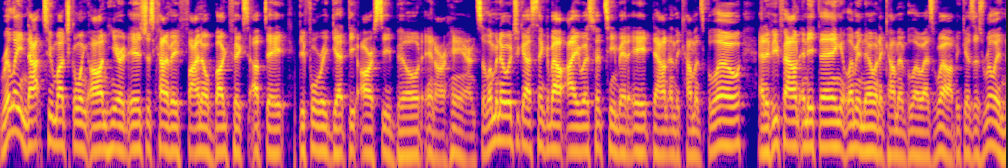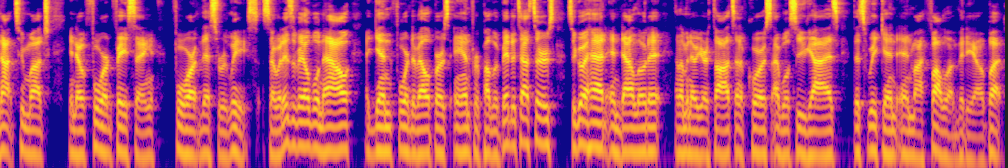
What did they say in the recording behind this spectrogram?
Really not too much going on here. It is just kind of a final bug fix update before we get the RC build in our hands. So let me know what you guys think about iOS 15 Beta 8 down in the comments below. And if you found anything, let me know in a comment below as well, because there's really not too much, you know, forward facing for this release. So it is available now, again, for developers and for public beta testers. So go ahead and download it and let me know your thoughts. And of course, I will see you guys this weekend in my follow-up video. But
